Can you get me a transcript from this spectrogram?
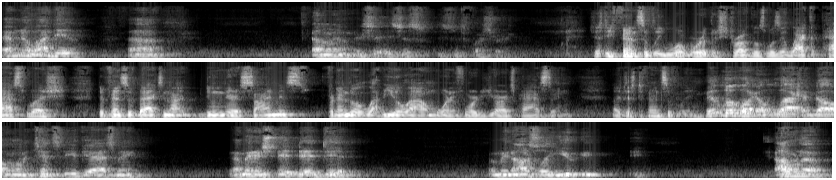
I have no idea. Uh, I don't know. It's, it's just it's just frustrating. Just defensively, what were the struggles? Was it lack of pass rush, defensive backs not doing their assignments for them to allow you allow more than 400 yards passing, uh, just defensively? It looked like a lack of doggone intensity, if you ask me. I mean, it, it, it did. I mean, honestly, you, you I don't know.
